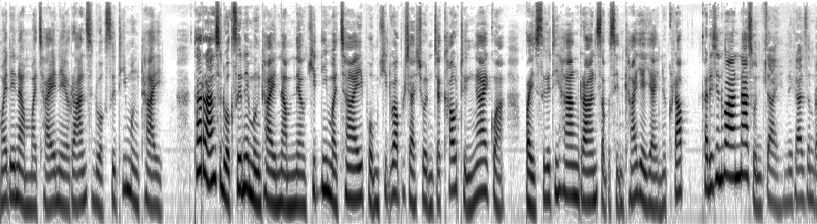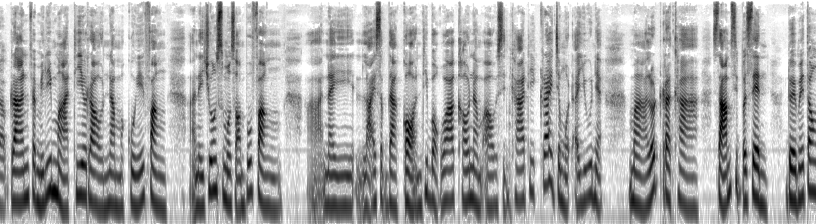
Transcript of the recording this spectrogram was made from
ไม่ได้นำมาใช้ในร้านสะดวกซื้อที่เมืองไทย ถ้าร้านสะดวกซื้อในเมืองไทยนำแนวคิดนี้มาใช้ ผมคิดว่าประชาชนจะเข้าถึงง่ายกว่า ไปซื้อที่ห้างร้านสรรพสินค้าใหญ่ๆนะครับค่ะดิฉันว่าน่าสนใจนะคะสำหรับร้าน Family Mart ที่เรานำมาคุยให้ฟังในช่วงสโมสรผู้ฟัง ในหลายสัปดาห์ก่อนที่บอกว่าเขานำเอาสินค้าที่ใกล้จะหมดอายุเนี่ยมาลดราคา 30%โดยไม่ต้อง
